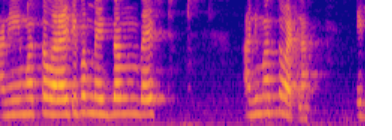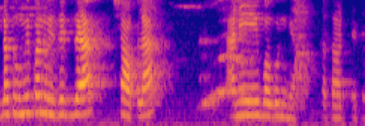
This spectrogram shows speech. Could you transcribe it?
आणि मस्त व्हरायटी पण एकदम बेस्ट आणि मस्त वाटला. एकदा तुम्ही पण विजिट द्या शॉपला आणि बघून घ्या. कसं वाटते ते?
